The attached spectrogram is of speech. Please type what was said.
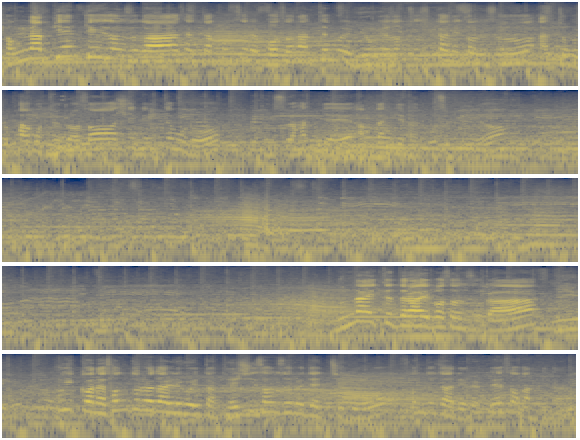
경남 PMK 선수가 살짝 코스를 벗어난 틈을 이용해서 투스카니 선수 안쪽으로 파고 들어서 11등으로 등수 한 개 앞당기는 모습이고요. 문나이트 드라이버 선수가 이 후위권에 선두를 달리고 있던 대시 선수를 제치고 선두 자리를 뺏어갑니다.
